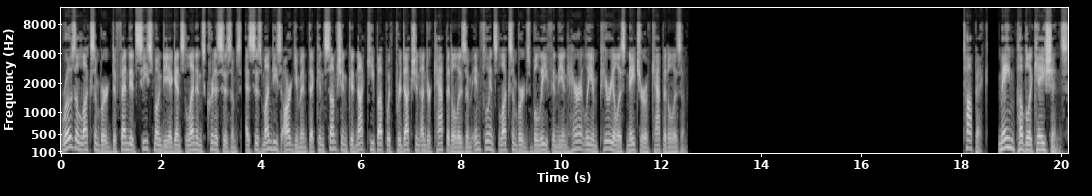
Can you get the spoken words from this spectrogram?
Rosa Luxemburg defended Sismondi against Lenin's criticisms, as Sismondi's argument that consumption could not keep up with production under capitalism influenced Luxemburg's belief in the inherently imperialist nature of capitalism. Main publications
